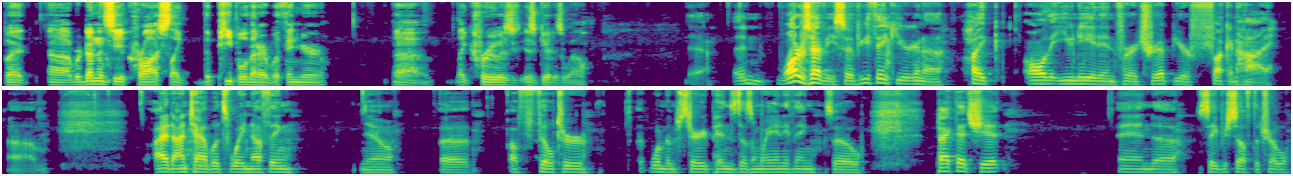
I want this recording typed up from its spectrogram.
But uh, redundancy across like the people that are within your uh, like crew is, is good as well. Yeah. And water's heavy. So if you think you're going to hike all that you need in for a trip, you're fucking high. Um, iodine tablets weigh nothing. You know, uh, a filter, one of them SteriPens doesn't weigh anything. So pack that shit and uh, save yourself the trouble.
